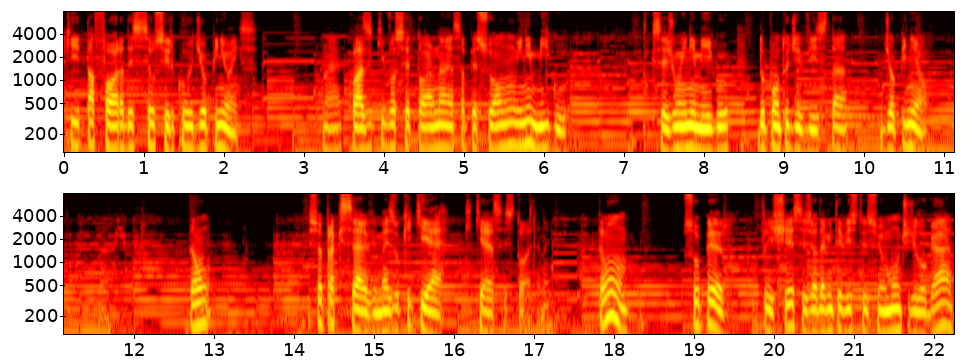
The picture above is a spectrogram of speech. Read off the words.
que está fora desse seu círculo de opiniões. Né? Quase que você torna essa pessoa um inimigo, que seja um inimigo do ponto de vista de opinião. Então, isso é para que serve, mas o que, que é? O que, que é essa história? Né? Então, super clichê, vocês já devem ter visto isso em um monte de lugar,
